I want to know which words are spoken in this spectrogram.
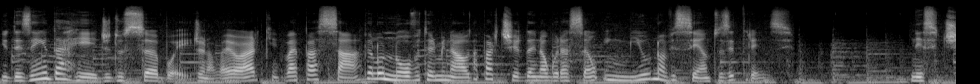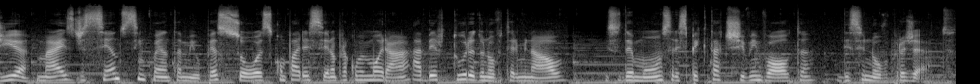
E o desenho da rede do Subway de Nova York vai passar pelo novo terminal a partir da inauguração em 1913. Nesse dia, mais de 150 mil pessoas compareceram para comemorar a abertura do novo terminal. Isso demonstra a expectativa em volta desse novo projeto.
